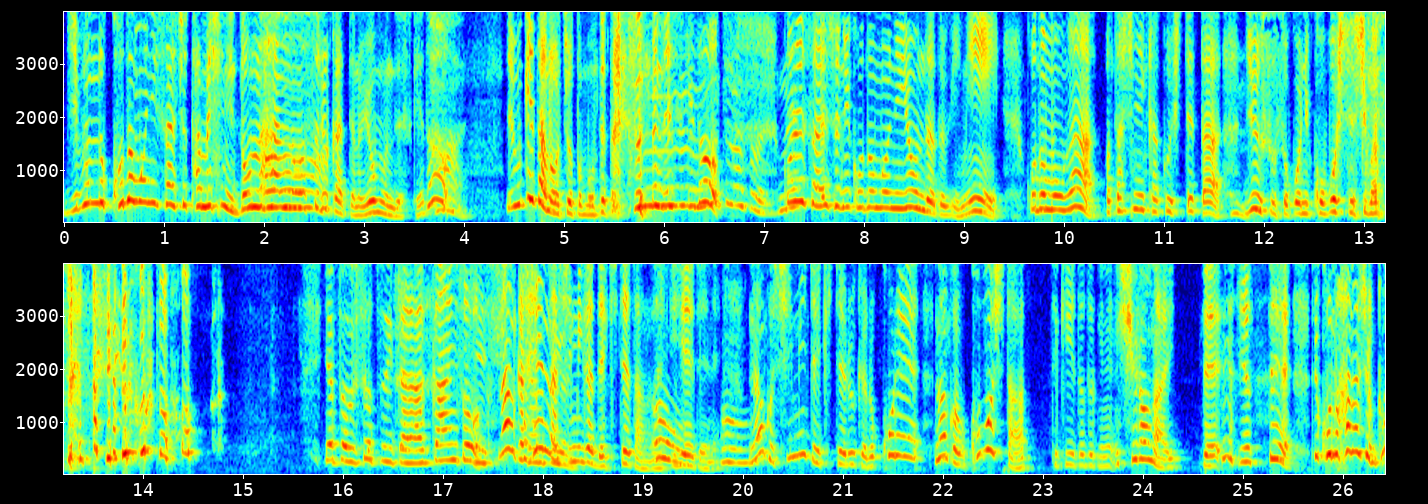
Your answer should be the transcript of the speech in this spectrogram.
自分の子供に最初試しにどんな反応をするかっていうのを読むんですけど、はいで受けたのをちょっと持ってたりするんですけど、これ最初に子供に読んだ時に子供が私に隠してたジュースそこにこぼしてしまったっていうことを、やっぱ嘘ついたらあかんしなんか変なシミができてたのねうん家でね、うんなんかシミできてるけどこれなんかこぼしたって聞いた時に知らないって言って でこの話を偶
